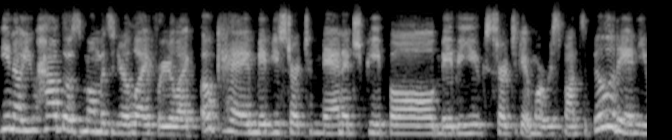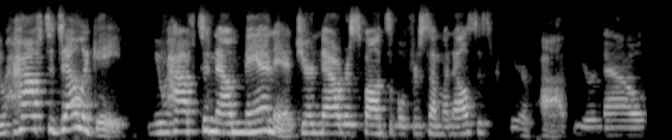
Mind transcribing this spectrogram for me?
you know, you have those moments in your life where you're like, okay, maybe you start to manage people, maybe you start to get more responsibility and you have to delegate. You have to now manage. You're now responsible for someone else's career path. You're now,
